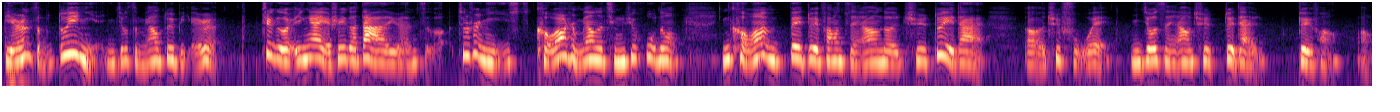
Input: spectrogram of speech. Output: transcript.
别人怎么对你，你就怎么样对别人，这个应该也是一个大的原则。就是你渴望什么样的情绪互动，你渴望被对方怎样的去对待，呃，去抚慰，你就怎样去对待对方啊。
